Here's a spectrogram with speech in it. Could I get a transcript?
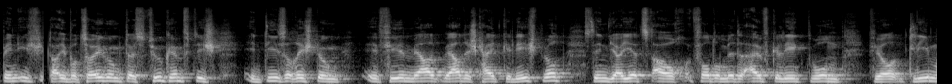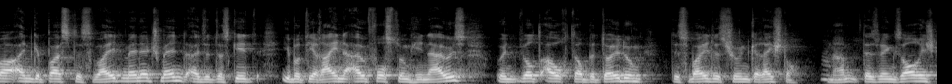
bin ich der Überzeugung, dass zukünftig in dieser Richtung viel mehr Wertigkeit gelegt wird. Es sind ja jetzt auch Fördermittel aufgelegt worden für klimaangepasstes Waldmanagement. Also das geht über die reine Aufforstung hinaus und wird auch der Bedeutung des Waldes schon gerechter. Mhm. Deswegen sage ich,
